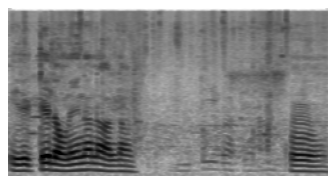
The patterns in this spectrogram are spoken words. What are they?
ਇਹ ਰਿੱਟੇ ਲਾਉਣੇ ਨਾ ਨਾਲ ਨਾਲ ਹੂੰ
